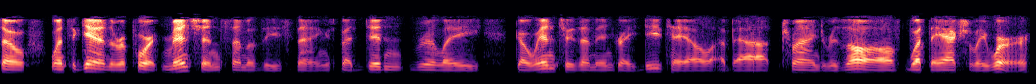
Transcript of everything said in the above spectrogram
So once again, the report mentioned some of these things, but didn't really go into them in great detail about trying to resolve what they actually were,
